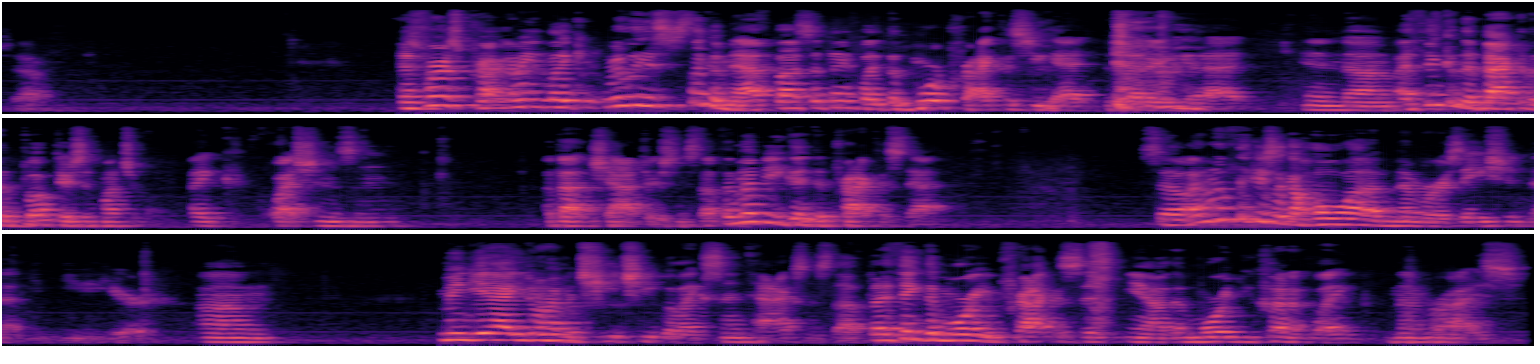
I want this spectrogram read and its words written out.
So, as far as practice, I mean, like really, it's just like a math class. I think like the more practice you get, the better you get at. And um, I think in the back of the book, there's a bunch of like questions and about chapters and stuff. That might be good to practice that. So I don't think there's like a whole lot of memorization that you need here. Um, I mean, yeah, you don't have a cheat sheet with like syntax and stuff, but I think the more you practice it, you know, the more you kind of like memorize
